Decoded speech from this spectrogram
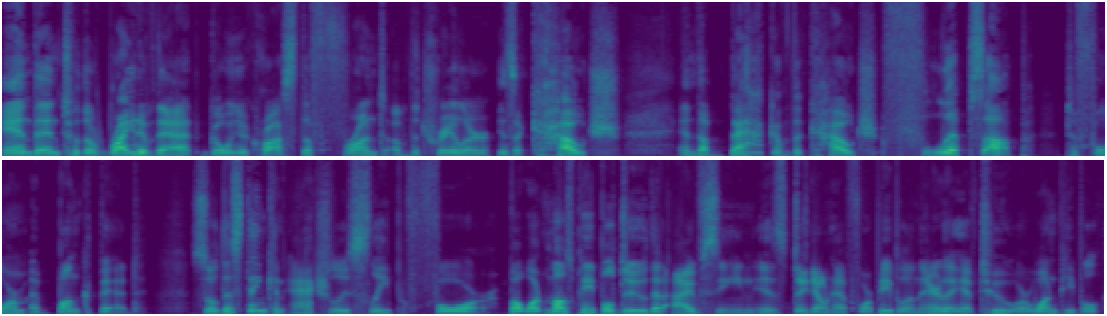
And then to the right of that, going across the front of the trailer, is a couch and the back of the couch flips up to form a bunk bed. So this thing can actually sleep four. But what most people do that I've seen is they don't have four people in there, they have two or one people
